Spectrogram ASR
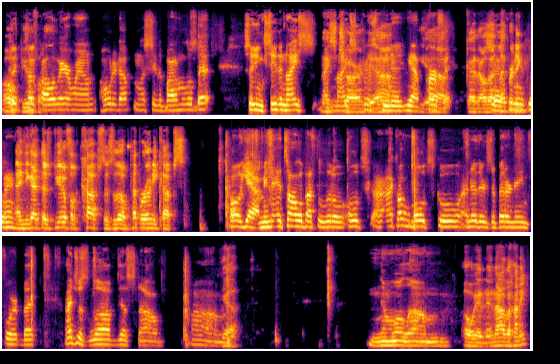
Oh, good beautiful. cook all the way around. Hold it up and let's see the bottom a little bit. So you can see the nice, Nice char, crispiness. Yeah, Yeah, perfect. Got all that So if leoparding, and you got those beautiful cups, those little pepperoni cups. Oh yeah, I mean it's all about the little old. I I call them old school. I know there's a better name for it, but I just love this style. Um, Yeah. And then we'll um Oh, and now the honey.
